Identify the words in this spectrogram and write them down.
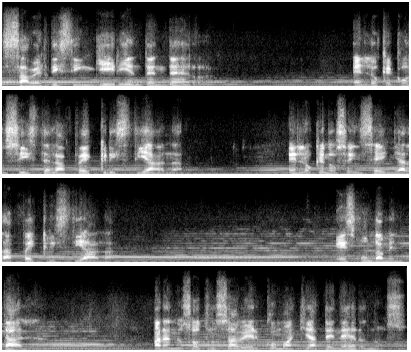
saber distinguir y entender en lo que consiste la fe cristiana, en lo que nos enseña la fe cristiana, es fundamental para nosotros saber cómo aquí atenernos.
